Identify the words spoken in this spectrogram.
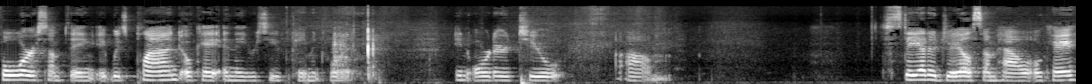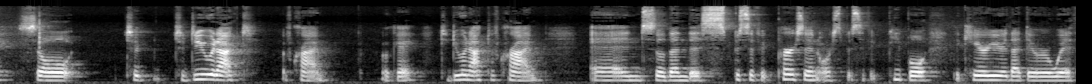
for something, it was planned, okay, and they received payment for it in order to um, stay out of jail somehow, okay? So to, to do an act of crime, okay? To do an act of crime. And so then this specific person or specific people, the carrier that they were with,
